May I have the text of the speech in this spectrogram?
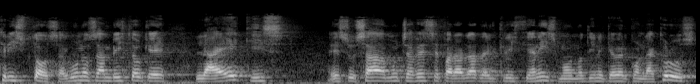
Christos. Algunos han visto que la X es usada muchas veces para hablar del cristianismo, no tiene que ver con la cruz,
